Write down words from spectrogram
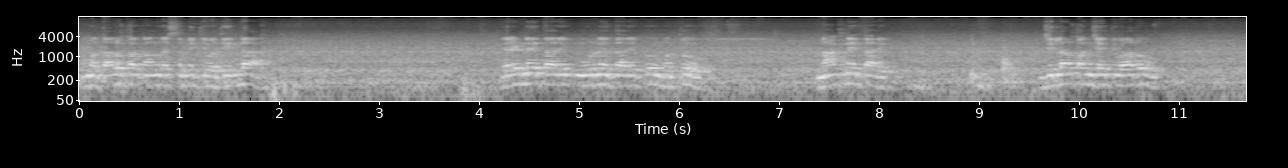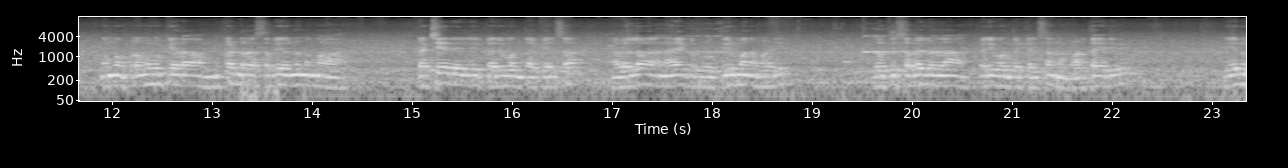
ನಮ್ಮ ತಾಲೂಕಾ ಕಾಂಗ್ರೆಸ್ ಸಮಿತಿ ವತಿಯಿಂದ ಎರಡನೇ ತಾರೀಕು ಮೂರನೇ ತಾರೀಕು ಮತ್ತು ನಾಲ್ಕನೇ ತಾರೀಕು ಜಿಲ್ಲಾ ಪಂಚಾಯತಿ ವಾರು ನಮ್ಮ ಪ್ರಮುಖರ ಮುಖಂಡರ ಸಭೆಯನ್ನು ನಮ್ಮ ಕಚೇರಿಯಲ್ಲಿ ಕರೆಯುವಂಥ ಕೆಲಸ, ನಾವೆಲ್ಲ ನಾಯಕರುಗಳು ತೀರ್ಮಾನ ಮಾಡಿ ಇವತ್ತು ಸಭೆಗಳನ್ನ ಕರೆಯುವಂಥ ಕೆಲಸ ನಾವು ಮಾಡ್ತಾಯಿದ್ದೀವಿ ಏನು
